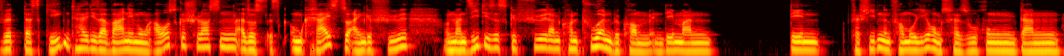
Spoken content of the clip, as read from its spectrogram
wird das Gegenteil dieser Wahrnehmung ausgeschlossen. Also es, es umkreist so ein Gefühl und man sieht dieses Gefühl dann Konturen bekommen, indem man den verschiedenen Formulierungsversuchen dann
